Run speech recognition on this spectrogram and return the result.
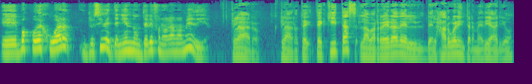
eh, vos podés jugar inclusive teniendo un teléfono gama media. Claro, claro. Te, quitas la barrera del, hardware intermediario,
